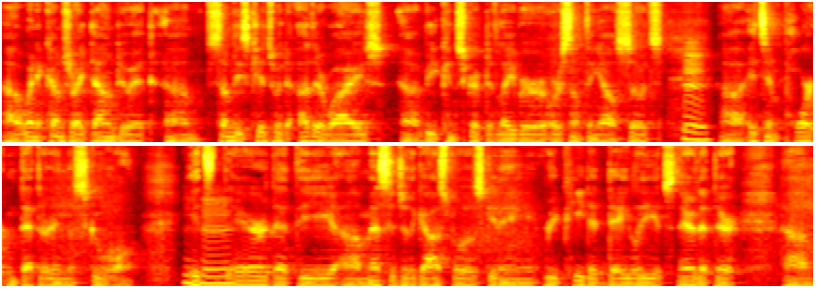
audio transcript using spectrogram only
uh, when it comes right down to it, um, some of these kids would otherwise uh, be conscripted labor or something else. So it's hmm. Uh, it's important that they're in the school. Mm-hmm. It's there that the uh, message of the gospel is getting repeated daily. It's there that they're um,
